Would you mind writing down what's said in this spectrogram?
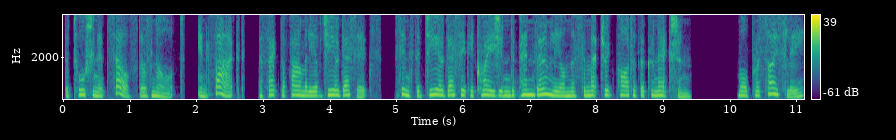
The torsion itself does not, in fact, affect the family of geodesics, since the geodesic equation depends only on the symmetric part of the connection. More precisely,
